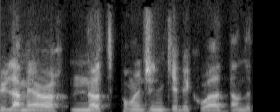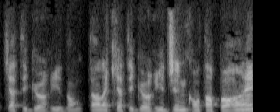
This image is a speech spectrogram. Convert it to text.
eu la meilleure note pour un gin québécois dans notre catégorie, donc dans la catégorie gin contemporain.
